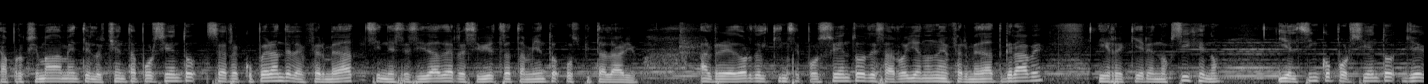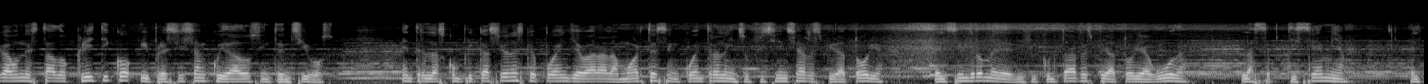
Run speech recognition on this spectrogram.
aproximadamente el 80%, se recuperan de la enfermedad sin necesidad de recibir tratamiento hospitalario. Alrededor del 15% desarrollan una enfermedad grave y requieren oxígeno y el 5% llega a un estado crítico y precisan cuidados intensivos. Entre las complicaciones que pueden llevar a la muerte se encuentra la insuficiencia respiratoria, el síndrome de dificultad respiratoria aguda, la septicemia, el,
